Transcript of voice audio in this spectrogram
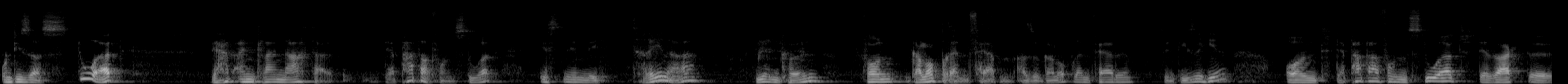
Und dieser Stuart, der hat einen kleinen Nachteil. Der Papa von Stuart ist nämlich Trainer hier in Köln von Galopprennpferden. Also Galopprennpferde sind diese hier. Und der Papa von Stuart, der sagt, äh,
